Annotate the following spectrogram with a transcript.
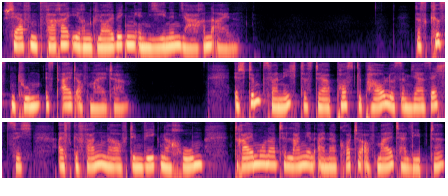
schärfen Pfarrer ihren Gläubigen in jenen Jahren ein. Das Christentum ist alt auf Malta. Es stimmt zwar nicht, dass der Apostel Paulus im Jahr 60 als Gefangener auf dem Weg nach Rom drei Monate lang in einer Grotte auf Malta lebte,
